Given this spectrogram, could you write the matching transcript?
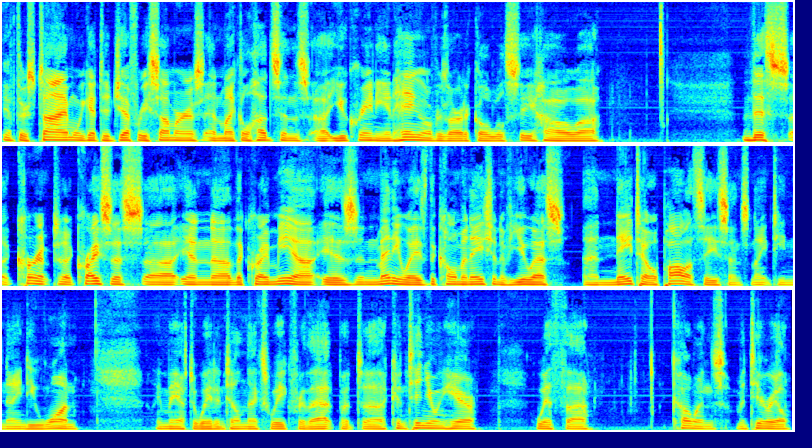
if there's time, we get to Jeffrey Sommers and Michael Hudson's uh, Ukrainian Hangovers article. We'll see how uh, this uh, current uh, crisis uh, in uh, the Crimea is, in many ways, the culmination of U.S. and NATO policy since 1991. We may have to wait until next week for that, but continuing here with Cohen's material.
